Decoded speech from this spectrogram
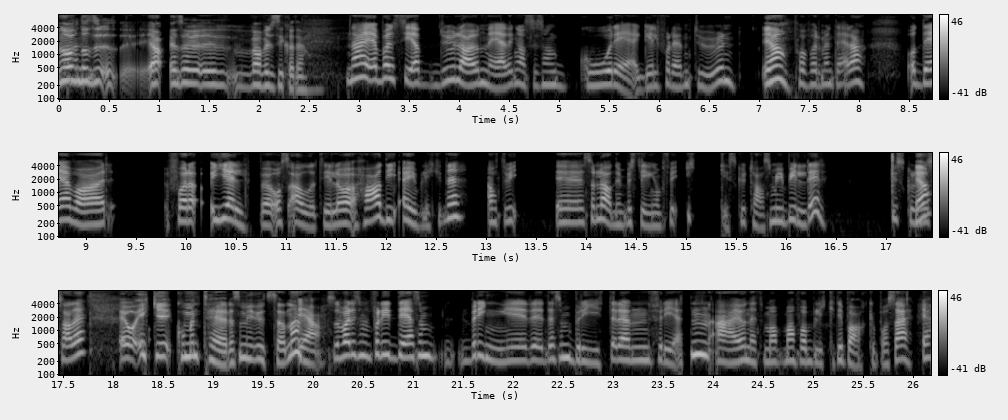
Nå, nå, ja, altså, hva vil du si, Katja? Nei, jeg bare sier at du la jo ned en ganske sånn god regel for den turen Ja. på Formentera. Og det var for å hjelpe oss alle til å ha de øyeblikkene at vi eh, Så la du inn bestilling om at vi ikke skulle ta så mye bilder. Husker du Ja. du sa det? Og ikke kommentere så mye utseende. Ja. Så det var liksom fordi det som bringer Det som bryter den friheten, er jo nettopp at man får blikket tilbake på seg. Ja.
